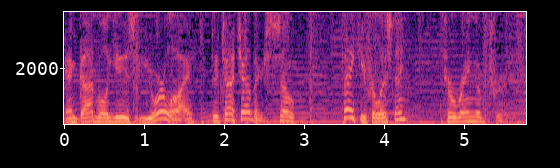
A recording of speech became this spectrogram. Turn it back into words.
and God will use your life to touch others. So, thank you for listening to Ring of Truth.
